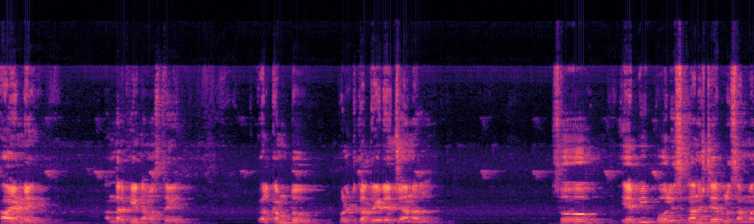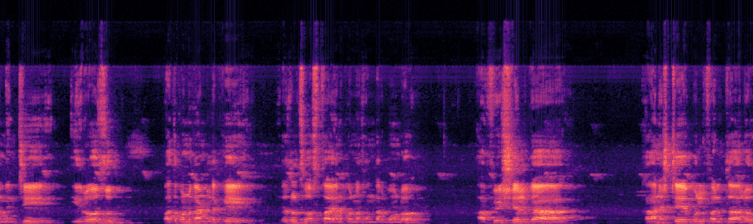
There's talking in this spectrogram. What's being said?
హాయ్ అండి. అందరికీ నమస్తే. Welcome to political radio channel. So AP police constable సంబంధించి ఈరోజు పదకొండు గంటలకి రిజల్ట్స్ వస్తాయనుకున్న సందర్భంలో అఫీషియల్గా కానిస్టేబుల్ ఫలితాలు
